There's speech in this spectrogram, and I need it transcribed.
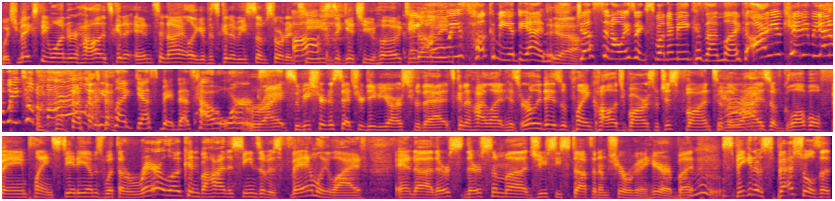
which makes me wonder how it's going to end tonight. Like if it's going to be some sort of Oh. tease to get you hooked. You They know what I mean? always hook me at the end. Yeah. Justin always makes fun of me because I'm like, "Are you kidding? We gotta wait till tomorrow." and he's like, "Yes, babe, that's how it works." Right, so be sure to set your DVRs for that. It's going to highlight his early days of playing college bars, which is fun, to the rise of global fame, playing stadiums with a rare look in behind the scenes of his family life. And uh, there's there's some uh, juicy stuff that I'm sure we're going to hear. But speaking of specials, uh,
